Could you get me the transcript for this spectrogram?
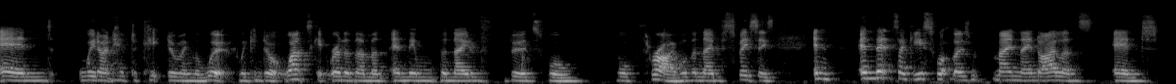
and we don't have to keep doing the work. We can do it once get rid of them and, and then the native birds will will thrive or the native species. And and that's i guess what those mainland islands and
